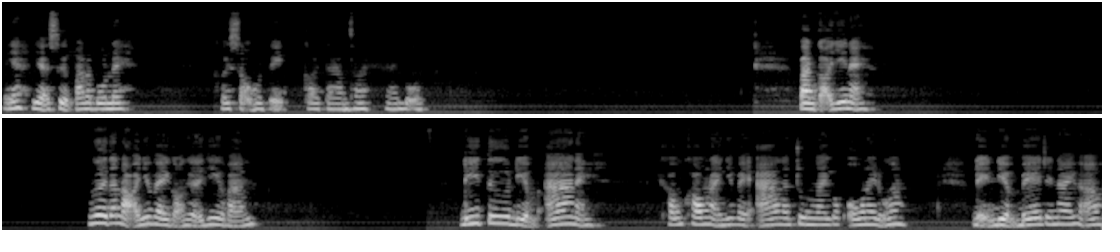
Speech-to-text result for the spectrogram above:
Nhé giả sử parabol đây. Hơi xấu một tí, coi tạm thôi 24 bạn có gì này? Người ta nói như vậy có nghĩa là gì các bạn? Đi từ điểm A này, không không này như vậy A là trùng ngay góc O này đúng không? Đến điểm B trên này phải không?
